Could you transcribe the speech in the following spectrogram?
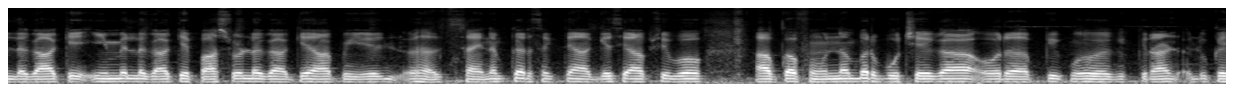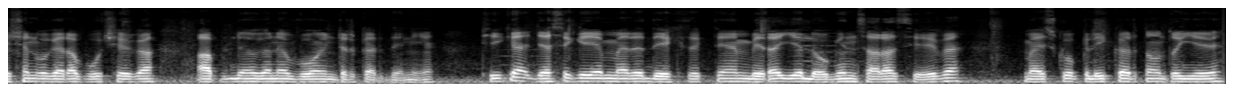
लगा के, ईमेल लगा के, पासवर्ड लगा के आप ये साइन अप कर सकते हैं। आगे से आपसे वो आपका फ़ोन नंबर पूछेगा और आपकी लोकेशन वगैरह पूछेगा। आप लोगों ने वो इंटर कर देनी है। ठीक है? जैसे कि ये मेरे देख सकते हैं, मेरा ये लॉगिन सारा सेव है। मैं इसको क्लिक करता हूँ तो ये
